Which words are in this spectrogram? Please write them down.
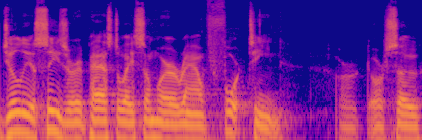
Julius Caesar had passed away somewhere around 14 or, or so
